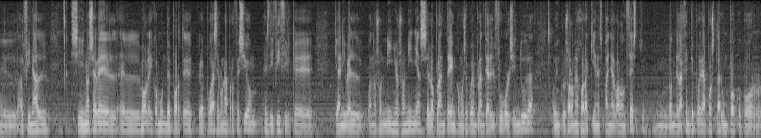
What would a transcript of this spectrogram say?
el- al final, si no se ve el, el vóley como un deporte que pueda ser una profesión, es difícil que, a nivel, cuando son niños o niñas, se lo planteen como se pueden plantear el fútbol sin duda, o incluso a lo mejor aquí en España el baloncesto, donde la gente puede apostar un poco por,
